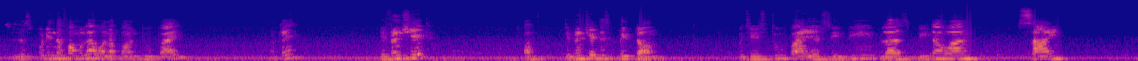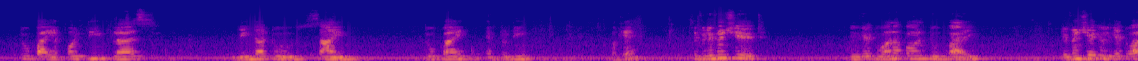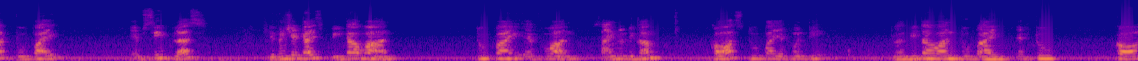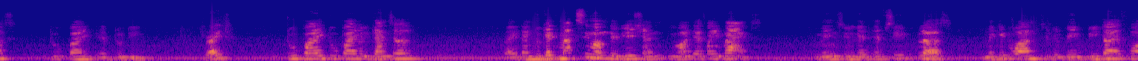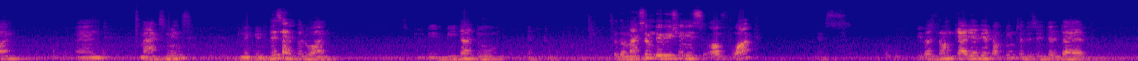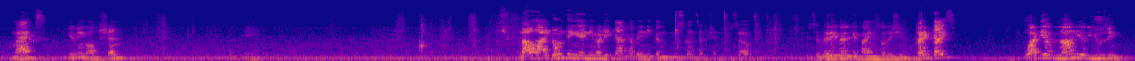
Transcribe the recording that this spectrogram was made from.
So just put in the formula 1 upon 2 pi, okay? Differentiate of differentiate this big term which is 2 pi fct plus beta 1 sine 2 pi f1 t plus beta 2 sine 2 pi f2t okay? So if you differentiate you'll get 1 upon 2 pi. Differentiate you'll get what? 2 pi fc plus differentiate guys beta 1 2 pi f1 sine will become cos 2 pi f1t plus beta 1 2 pi f2 cos 2 pi f2t right? 2 pi 2 pi will cancel right? And to get maximum deviation you want fi max means you will get fc plus make it 1 so it will be beta f1 and max means make it this as well 1 so it will be beta 2 f2 so the maximum deviation is of what because from carrier we are talking so this is delta f max giving option now I don't think anybody can have any misconception. So it's a very well defined solution. Correct guys? What you have learned you're using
